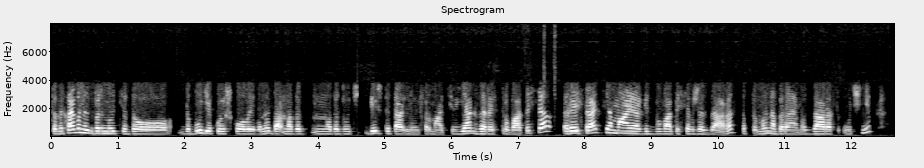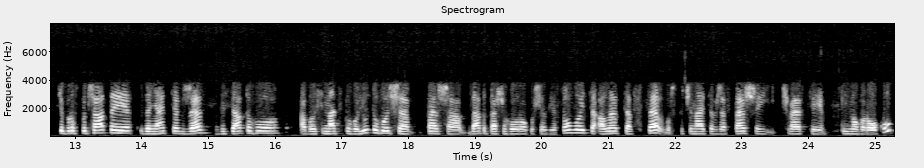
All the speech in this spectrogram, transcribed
то нехай вони звернуться до до будь-якої школи, і вони нададуть більш детальну інформацію, як зареєструватися. Реєстрація має відбуватися вже зараз, тобто ми набираємо зараз учнів, щоб розпочати заняття вже з 10 або 17 лютого. Ще перша дата першого року ще з'ясовується, але це все розпочинається вже в першій чверті шкільного року.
